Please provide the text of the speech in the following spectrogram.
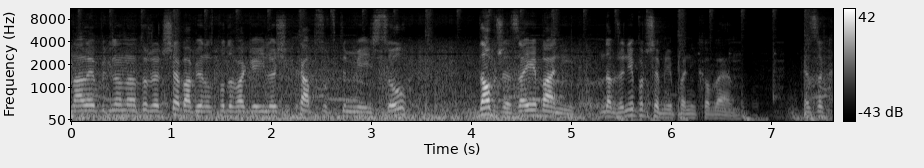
no ale wygląda na to, że trzeba, biorąc pod uwagę ilość hapsów w tym miejscu. Dobrze, zajebani. Dobrze, niepotrzebnie panikowałem. Jest ok?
